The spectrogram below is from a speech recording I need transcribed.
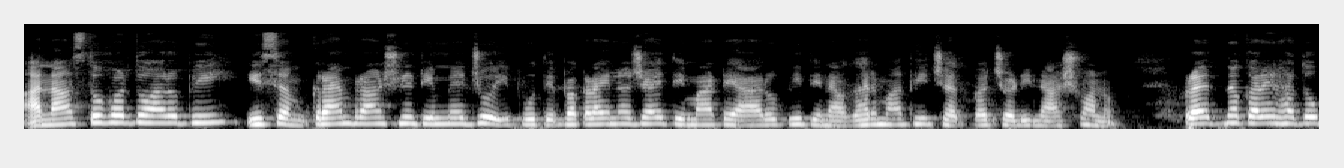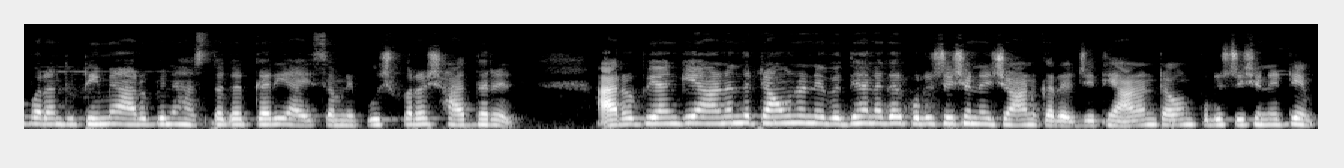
આ નાસ્તો ફરતો આરોપી ઈસમ ક્રાઇમ બ્રાન્ચની ટીમને જોઈ પોતે પકડાઈ ન જાય તે માટે આરોપી તેના ઘરમાંથી છત પર ચડી નાશવાનો પ્રયત્ન કરેલ હતો, પરંતુ ટીમે આરોપીને હસ્તગત કરી આ ઈસમની પૂછપરછ હાથ ધરેલ આરોપી અંગે આણંદ ટાઉન અને વિદ્યાનગર પોલીસ સ્ટેશને જાણ કરેલ, જેથી આણંદ ટાઉન પોલીસ સ્ટેશનની ટીમ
